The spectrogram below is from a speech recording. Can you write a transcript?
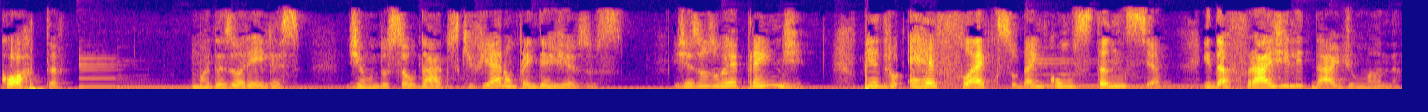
corta uma das orelhas de um dos soldados que vieram prender Jesus. Jesus o repreende. Pedro é reflexo da inconstância e da fragilidade humana.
